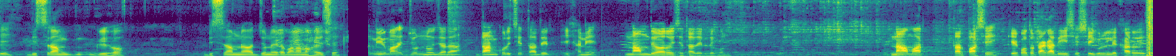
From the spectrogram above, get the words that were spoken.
হচ্ছে বিশ্রাম গৃহ। বিশ্রাম নেওয়ার জন্য এটা বানানো হয়েছে। নির্মাণের জন্য যারা দান করেছে, তাদের এখানে নাম দেওয়া রয়েছে তাদের, দেখুন। নাম আর তার পাশে কে কত টাকা দিয়েছে সেইগুলো লেখা রয়েছে।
